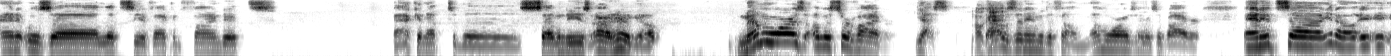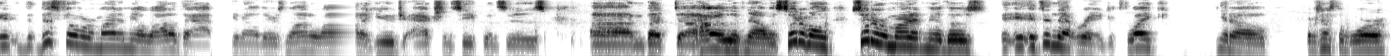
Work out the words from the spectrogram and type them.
and it was, uh, let's see if I can find it. Backing up to the 70s. All right, here we go. Memoirs of a Survivor. Yes, Okay. that was the name of the film, Memoirs of a Survivor. And it's, uh, you know, it, it, this film reminded me a lot of that. You know, there's not a lot of huge action sequences, um, but uh, How I Live Now is sort of on, sort of reminded me of those. It, it's in that range. It's like, you know, ever since the war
